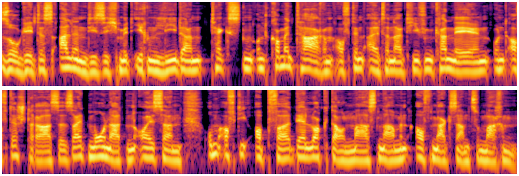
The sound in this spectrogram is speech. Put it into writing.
So geht es allen, die sich mit ihren Liedern, Texten und Kommentaren auf den alternativen Kanälen und auf der Straße seit Monaten äußern, um auf die Opfer der Lockdown-Maßnahmen aufmerksam zu machen.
